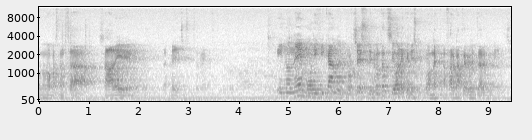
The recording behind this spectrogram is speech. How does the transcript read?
o non ho abbastanza sale, medici essenzialmente. E non è modificando il processo di prenotazione che riesco a, far materializzare più medici.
